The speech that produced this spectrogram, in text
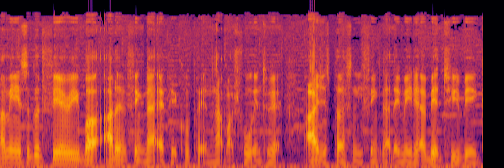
I mean, it's a good theory, but I don't think that Epic will put in that much thought into it. I just personally think that they made it a bit too big.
